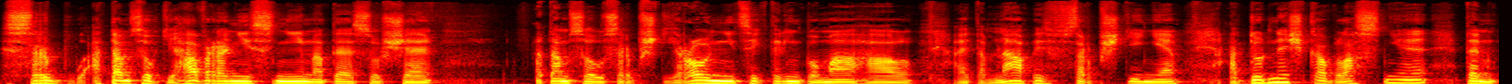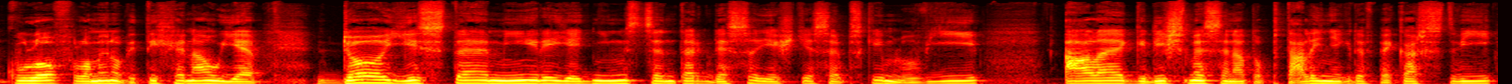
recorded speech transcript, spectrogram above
Srbů. A tam jsou ti havrani s ním na té soše, a tam jsou srbští rolníci, kterým pomáhal a je tam nápis v srbštině a do dneška vlastně ten Kulov lomeno Vytychenau je do jisté míry jedním z center, kde se ještě srbsky mluví ale když jsme se na to ptali někde v pekařství,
